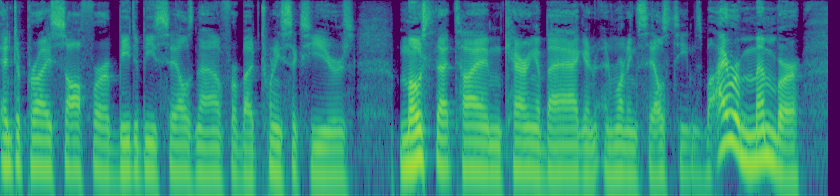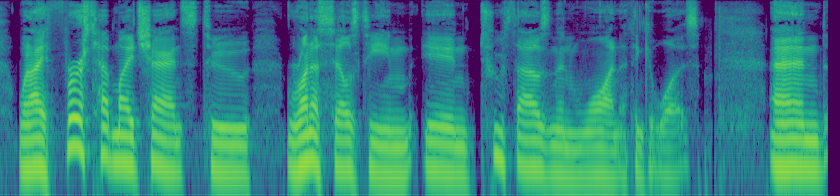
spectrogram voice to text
enterprise software B2B sales now for about 26 years most of that time carrying a bag and, and running sales teams. But I remember when I first had my chance to run a sales team in 2001, I think it was. And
